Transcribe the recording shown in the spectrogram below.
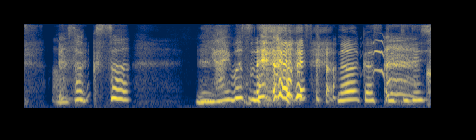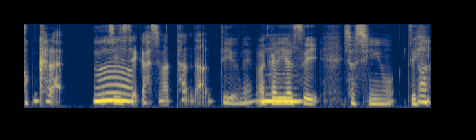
す。浅草。似合いますね。なんか素敵でしこっからうん。人生が始まったんだっていうね、わかりやすい写真をぜひあ。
